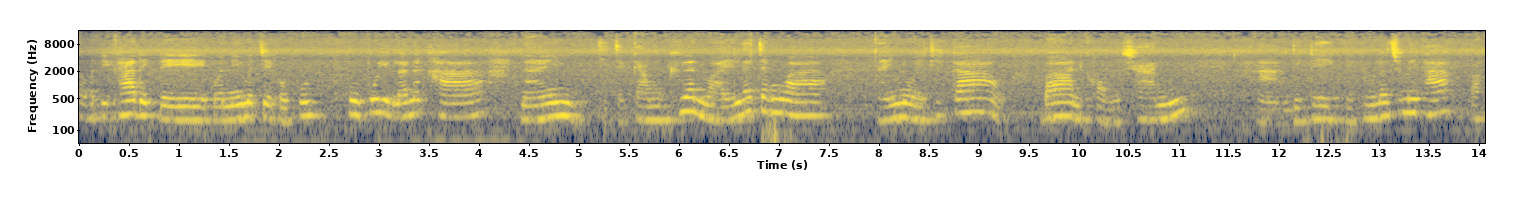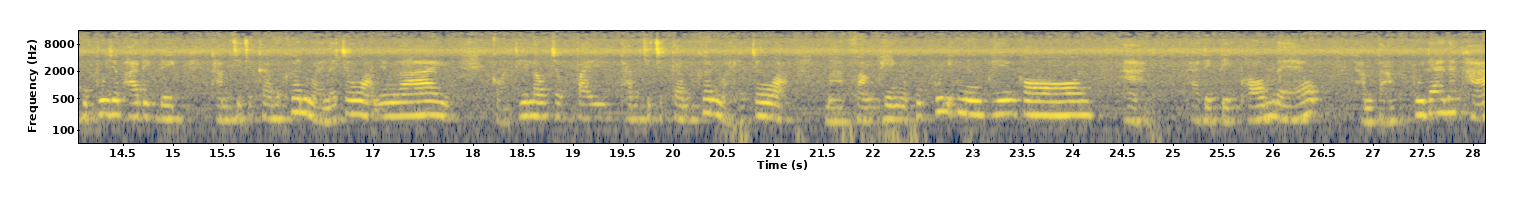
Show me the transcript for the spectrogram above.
สวัสดีค่ะเจกของครูครูปุ้ยอีกแล้วนะคะ ในกิจกรรมเคลื่อนไหวและจังหวะในหน่วยที่ 9 บ้านของฉันอ่าเด็กๆอยากรู้แล้วใช่ไหมคะว่าครูปุ้ยจะพาเด็กๆทำกิจกรรมเคลื่อนไหวและจังหวะอย่างไร ก่อนที่เราจะไปทำกิจกรรมเคลื่อนไหวและจังหวะ มาฟังเพลงกับครูปุ้ยอีกหนึ่งเพลงก่อนอ่าถ้าเด็กๆพร้อมแล้วทำตามครูปุ้ยได้นะคะ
